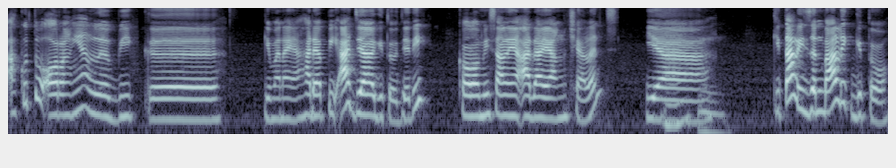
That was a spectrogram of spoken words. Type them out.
aku tuh orangnya lebih ke gimana ya hadapi aja gitu. Jadi kalau misalnya ada yang challenge ya Hmm. kita reason balik gitu.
